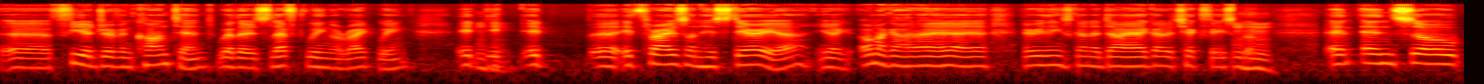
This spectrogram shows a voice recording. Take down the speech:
uh, fear-driven content, whether it's left wing or right wing. It Mm-hmm. it it, uh, it thrives on hysteria. You're like, oh my god, I, I, everything's gonna die. I gotta check Facebook, Mhm. and and so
